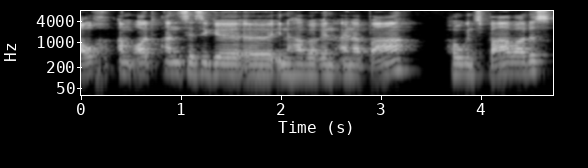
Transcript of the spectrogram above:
auch am Ort ansässige äh, Inhaberin einer Bar, Hogan's Bar war das,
